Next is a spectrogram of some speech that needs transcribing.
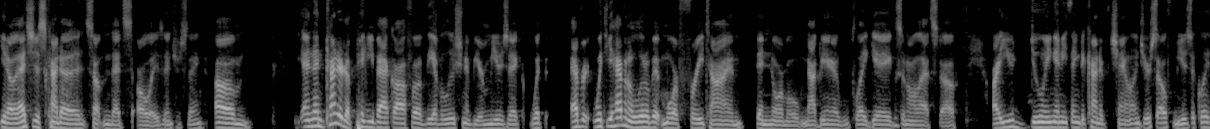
you know, that's just kind of something that's always interesting. Um, and then kind of to piggyback off of the evolution of your music with every with you having a little bit more free time than normal, not being able to play gigs and all that stuff. Are you doing anything to kind of challenge yourself musically?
